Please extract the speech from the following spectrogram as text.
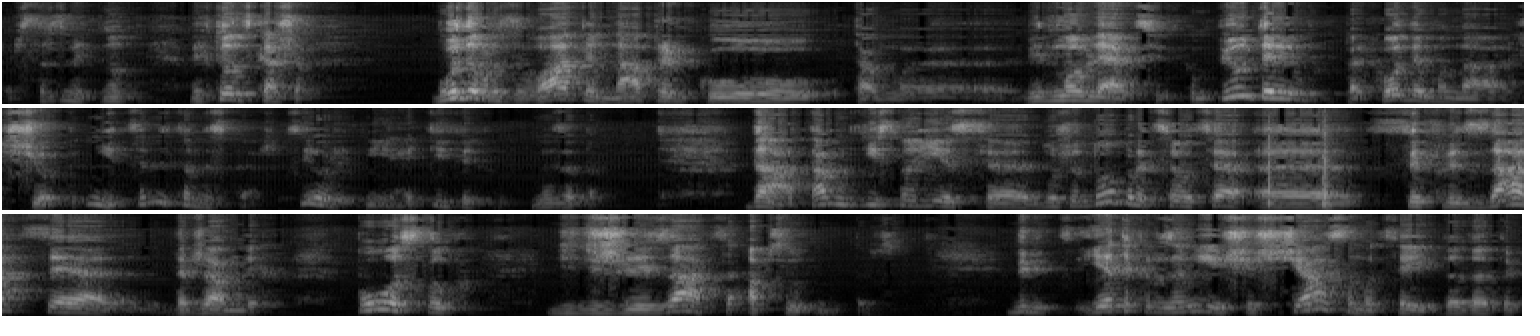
Просто розумієте, ну, ніхто не скаже, що будемо розвивати в напрямку, там, е, відмовляємося від комп'ютерів, переходимо на що. Ні, це ніхто не скаже. Всі говорять, ні, IT технології, не заперечую. Да, там дійсно є е, дуже добре, це оця е, цифризація державних послуг, діджиталізація, абсолютно точно. Дивіться, я так розумію, що з часом оцей додаток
